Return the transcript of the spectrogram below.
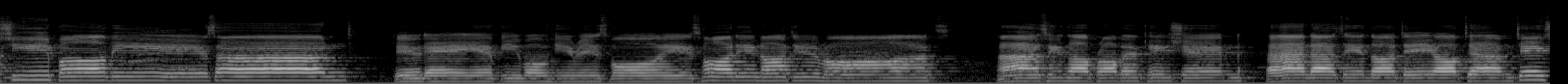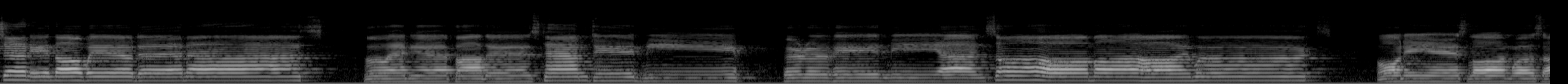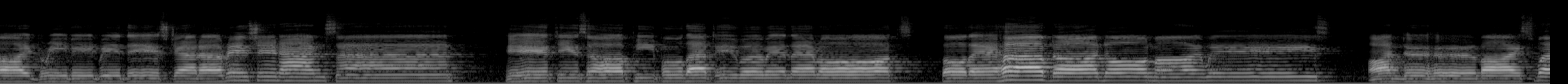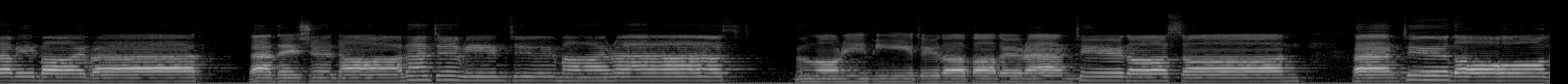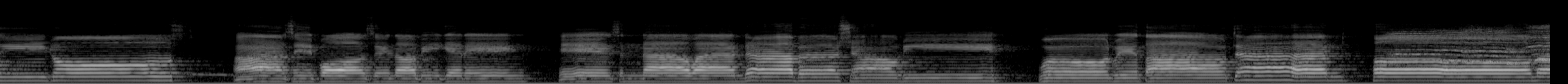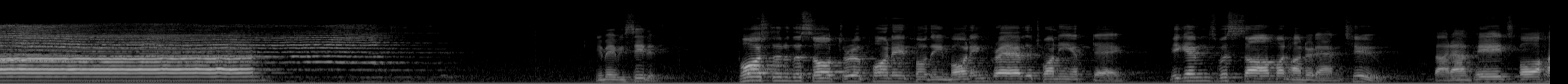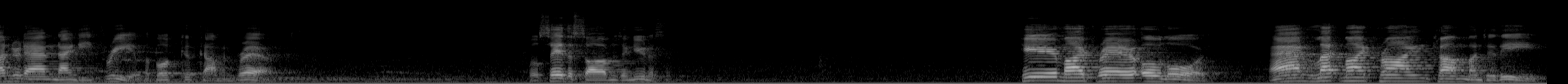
Sheep of his hand. Today, if you will hear his voice, harden not your hearts, as in the provocation, and as in the day of temptation in the wilderness, when your fathers tempted generation and said, It is a people that err in their hearts, for they have not known my ways, under whom I swear in my wrath, that they should not enter into my rest. Glory be to the Father and to the Son Of the Psalter appointed for the morning prayer of the 20th day begins with Psalm 102, found on page 493 of the Book of Common Prayer. We'll say the Psalms in unison. Hear my prayer, O Lord, and let my crying come unto thee.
